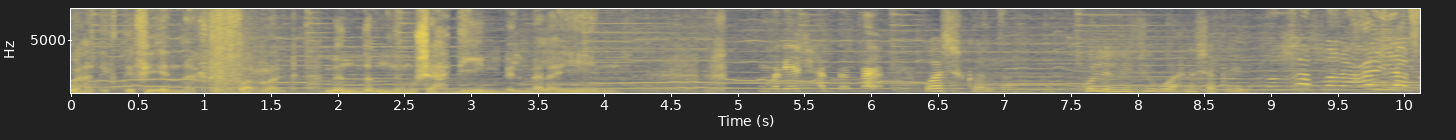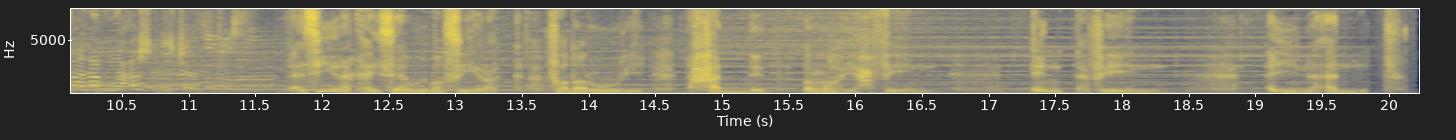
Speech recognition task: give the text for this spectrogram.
وهتكتفي إنك تتفرج من ضمن مشاهدين بالملايين. مليش حد بقى. واشكر كل اللي يجيبه إحنا شاكرين رعية فلم يعش بشيء تأثيرك هيساوي مصيرك فضروري تحدد رايح فين. أنت فين؟ أين أنت؟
